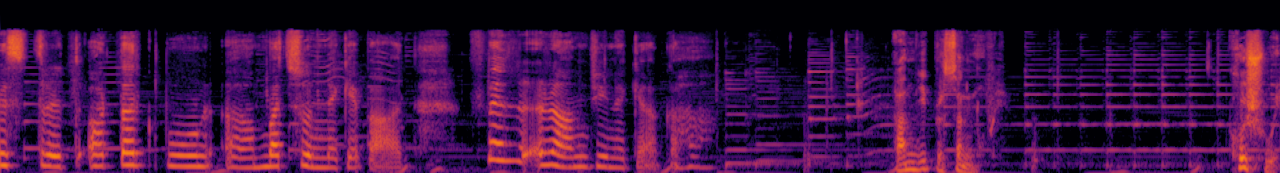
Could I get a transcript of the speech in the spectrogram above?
विस्तृत और तर्कपूर्ण मत सुनने के बाद फिर राम जी ने क्या कहा? राम जी प्रसन्न हुए। खुश हुए।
